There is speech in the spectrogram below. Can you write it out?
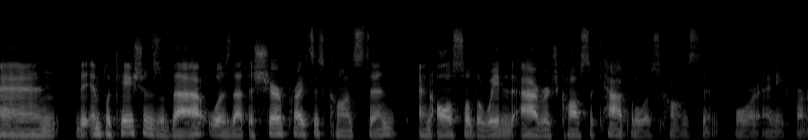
And the implications of that was that the share price is constant and also the weighted average cost of capital is constant for any firm.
